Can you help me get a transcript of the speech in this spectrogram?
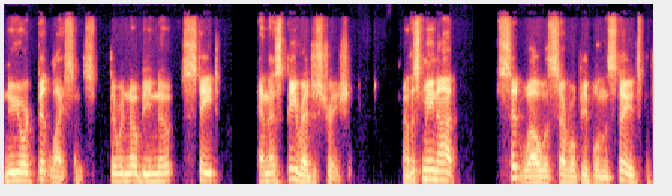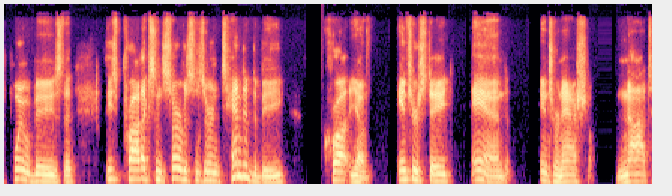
New York bit license. There would no be no state MSB registration. Now, this may not sit well with several people in the states. But the point would be is that these products and services are intended to be, you know, interstate and international, not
